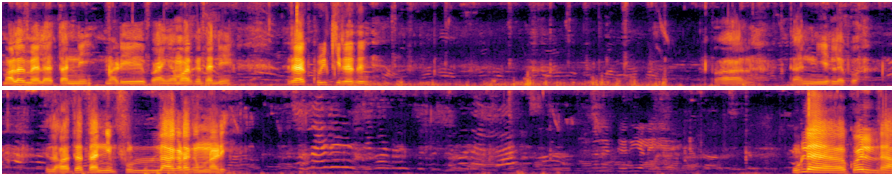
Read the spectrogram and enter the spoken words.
மலை மேலே தண்ணி முன்னாடி பயங்கரமாக இருக்கும் தண்ணி. இதாக குளிக்கிறது. பாருங்க தண்ணி இல்லை இப்போ. இதில் பார்த்தா தண்ணி ஃபுல்லாக கிடக்கும் முன்னாடி. உள்ள கோயில்டா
